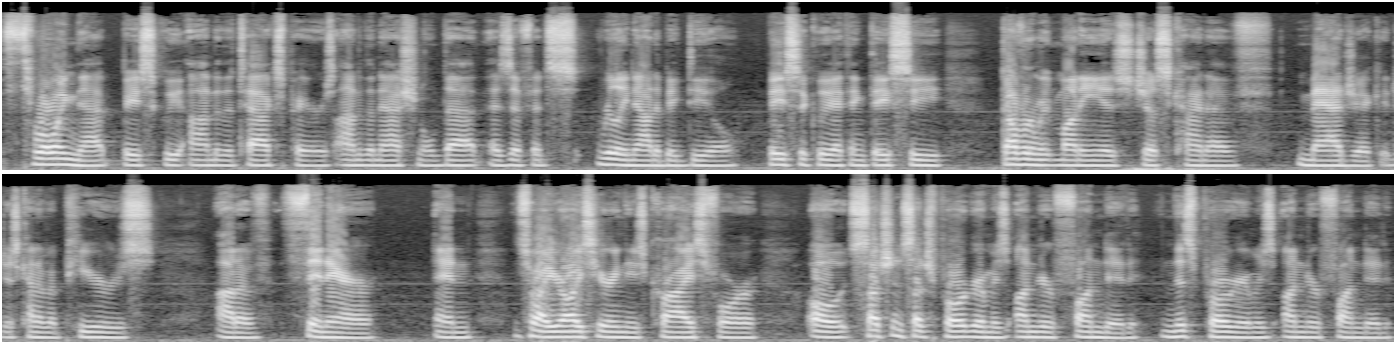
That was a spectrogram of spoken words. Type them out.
throwing that basically onto the taxpayers, onto the national debt, as if it's really not a big deal. Basically, I think they see government money as just kind of magic. It just kind of appears out of thin air. And that's why you're always hearing these cries for, oh, such and such program is underfunded, and this program is underfunded.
